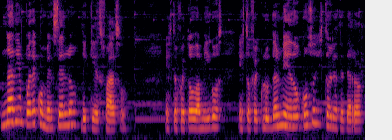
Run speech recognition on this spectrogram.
nadie puede convencerlo de que es falso. Esto fue todo amigos, esto fue Club del Miedo con sus historias de terror.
